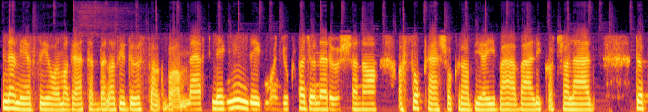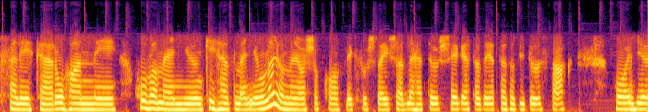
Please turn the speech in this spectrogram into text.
nem érzi jól magát ebben az időszakban, mert még mindig mondjuk nagyon erősen a, a szokások rabjaivá válik a család, több felé kell rohanni, hova menjünk, kihez menjünk. Nagyon-nagyon sok konfliktusra is ad lehetőséget azért ez az időszak, hogy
